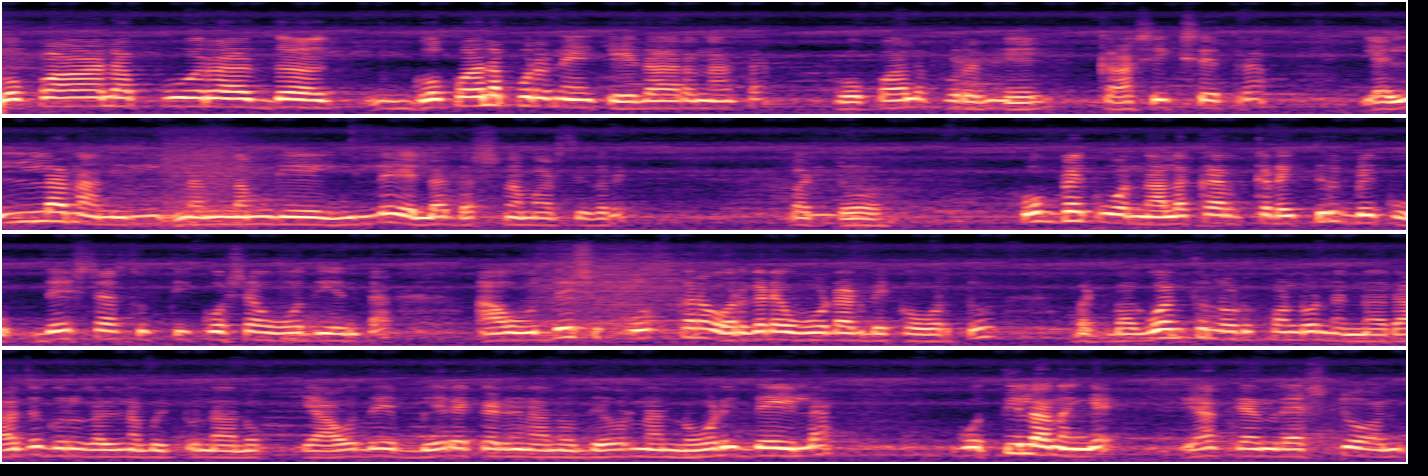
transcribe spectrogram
ಗೋಪಾಲಪುರದ, ಗೋಪಾಲಪುರನೇ ಕೇದಾರನಾಥ, ಗೋಪಾಲಪುರನೇ ಕಾಶಿ ಕ್ಷೇತ್ರ. ಎಲ್ಲ ನಾನು ಇಲ್ಲಿ ನನ್ನ ನಮಗೆ ಇಲ್ಲೇ ಎಲ್ಲ ದರ್ಶನ ಮಾಡಿಸಿದರೆ. ಬಟ್, ಹೋಗಬೇಕು ಒಂದು ನಾಲ್ಕಾರು ಕಡೆ ತಿರುಗಬೇಕು. ದೇಶ ಸುತ್ತಿ ಕೋಶ ಓದಿ ಅಂತ. ಆ ಉದ್ದೇಶಕ್ಕೋಸ್ಕರ ಹೊರಗಡೆ ಓಡಾಡಬೇಕು ಹೊರತು. ಬಟ್ ಭಗವಂತ ನೋಡಿಕೊಂಡು ನನ್ನ ರಾಜಗುರುಗಳನ್ನ ಬಿಟ್ಟು ನಾನು ಯಾವುದೇ ಬೇರೆ ಕಡೆ ನಾನು ದೇವ್ರನ್ನ ನೋಡಿದ್ದೇ ಇಲ್ಲ. ಗೊತ್ತಿಲ್ಲ ನನಗೆ ಯಾಕೆ ಅಂದರೆ ಅಷ್ಟು ಅನ್-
